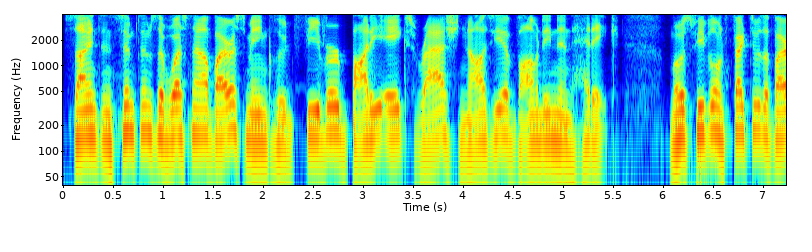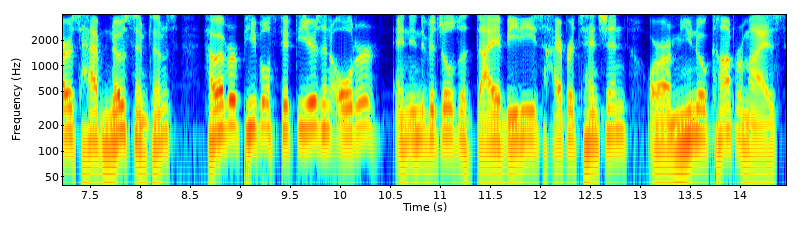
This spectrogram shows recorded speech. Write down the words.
Signs and symptoms of West Nile virus may include fever, body aches, rash, nausea, vomiting, and headache. Most people infected with the virus have no symptoms. However, people 50 years and older and individuals with diabetes, hypertension, or immunocompromised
